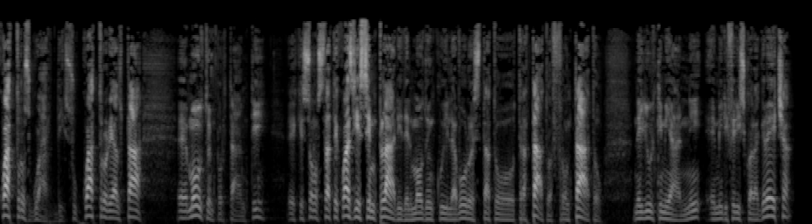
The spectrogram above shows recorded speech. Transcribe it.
quattro sguardi su quattro realtà eh, molto importanti eh, che sono state quasi esemplari del modo in cui il lavoro è stato trattato, affrontato negli ultimi anni e mi riferisco alla Grecia,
